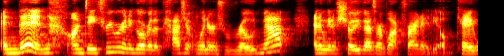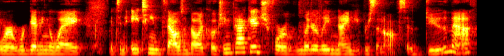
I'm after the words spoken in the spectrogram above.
And then on day three, we're going to go over the pageant winners roadmap. And I'm going to show you guys our Black Friday deal. Okay. Where we're giving away, it's an $18,000 coaching package for literally 90% off. So do the math.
